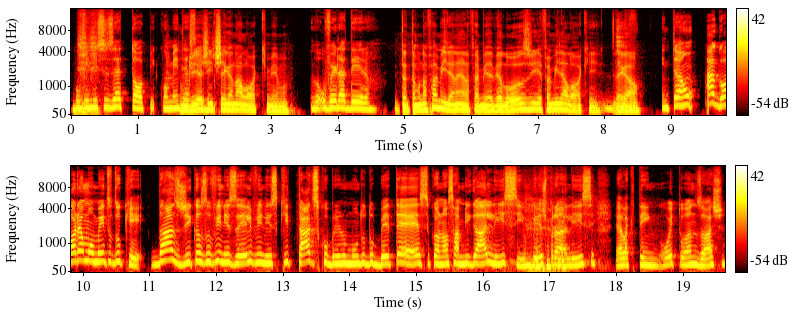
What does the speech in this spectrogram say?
O Vinícius é top. Comentem um assim. dia a gente chega na Loki mesmo. O verdadeiro. Então estamos na família, né? Na família Veloso e a família Loki. Legal. Então, agora é o momento do quê? Das dicas do Vinícius. Ele, Vinícius, que tá descobrindo o mundo do BTS com a nossa amiga Alice. Um beijo pra Alice. Ela que tem oito anos, eu acho.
